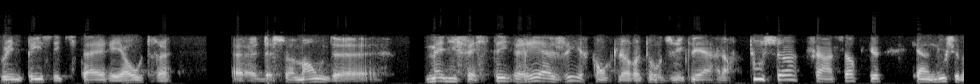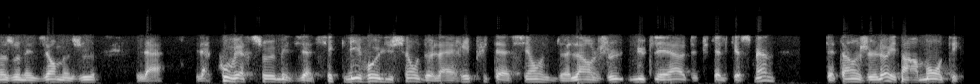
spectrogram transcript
Greenpeace, Équiterre et autres euh, de ce monde euh, manifester, réagir contre le retour du nucléaire. Alors, tout ça fait en sorte que quand nous, chez Mesure Média, on mesure la, la couverture médiatique, l'évolution de la réputation de l'enjeu nucléaire depuis quelques semaines, cet enjeu-là est en montée.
